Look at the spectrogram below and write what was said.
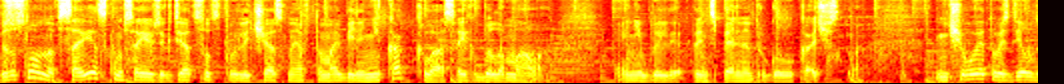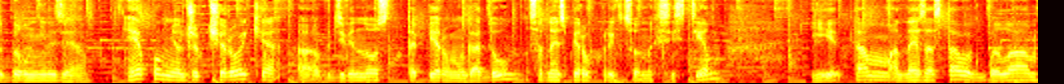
Безусловно, в Советском Союзе, где отсутствовали частные автомобили не как класс, а их было мало, и они были принципиально другого качества, ничего этого сделать было нельзя. Я помню джип Cherokee в 91 году с одной из первых проекционных систем. И там одна из заставок была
